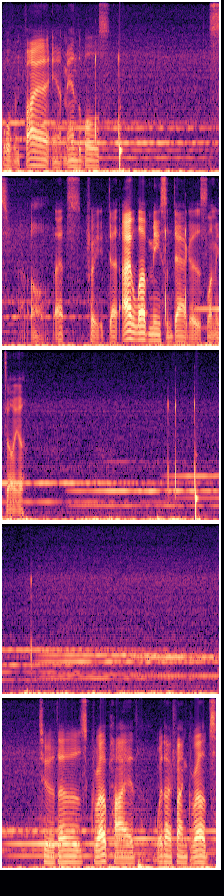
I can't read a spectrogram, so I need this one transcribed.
Woven fire, ant mandibles. Oh, that's pretty dead. I love me some daggers, let me tell you. Of those. Grub hide. Where do I find grubs?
